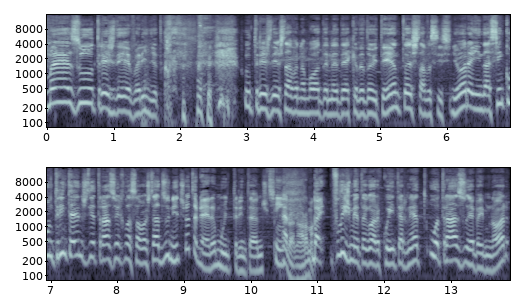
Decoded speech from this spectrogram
mas o 3D, a varinha de. O 3D estava na moda na década de 80, estava sim senhor, ainda assim com 30 anos de atraso em relação aos Estados Unidos. Eu também era muito 30 anos. Sim. Era normal. Bem, felizmente agora com a internet o atraso é bem menor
